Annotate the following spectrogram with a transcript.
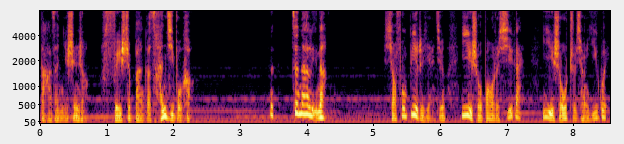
打在你身上非是半个残疾不可。在那里呢？小凤闭着眼睛，一手抱着膝盖，一手指向衣柜。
